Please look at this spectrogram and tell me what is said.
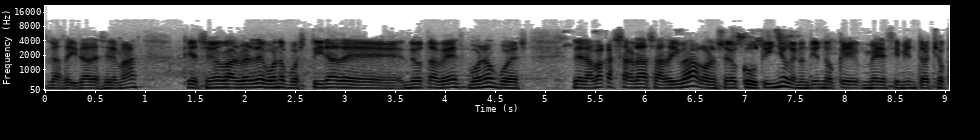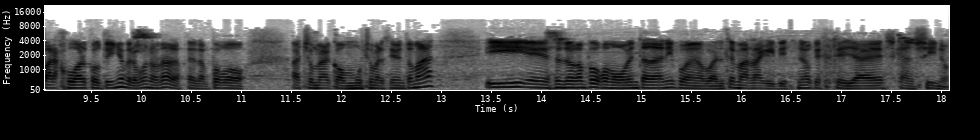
las deidades y demás, que el señor Valverde, bueno, pues tira de, de otra vez, bueno, pues de las vacas sagradas arriba con el señor Coutinho, que no entiendo qué merecimiento ha hecho para jugar Coutinho, pero bueno, claro, que tampoco ha hecho mal con mucho merecimiento más. Y en el centro campo, como comenta Dani, pues, pues el tema Rakitic, ¿no? que es que ya es cansino.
